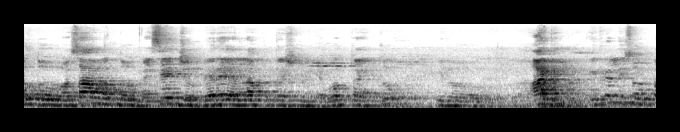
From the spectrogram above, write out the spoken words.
ಒಂದು ಹೊಸ ಒಂದು ಮೆಸೇಜ್ ಬೇರೆ ಎಲ್ಲ ಪ್ರದೇಶಗಳಿಗೆ ಹೋಗ್ತಾ ಇತ್ತು. ಇದು ಆಗಿದೆ. ಇದರಲ್ಲಿ ಸ್ವಲ್ಪ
